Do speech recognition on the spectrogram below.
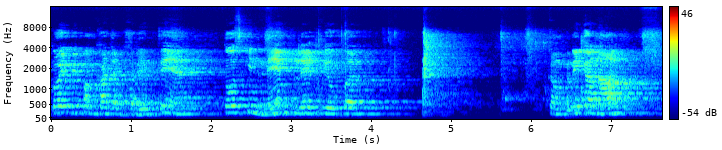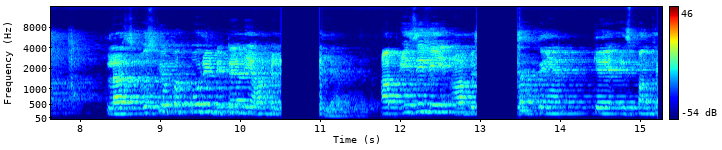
कोई भी पंखा जब खरीदते हैं तो उसकी नेम प्लेट के ऊपर कंपनी का नाम प्लस उसके ऊपर पूरी डिटेल यहाँ पे आप इजीली आप सकते हैं कि इस पंखे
